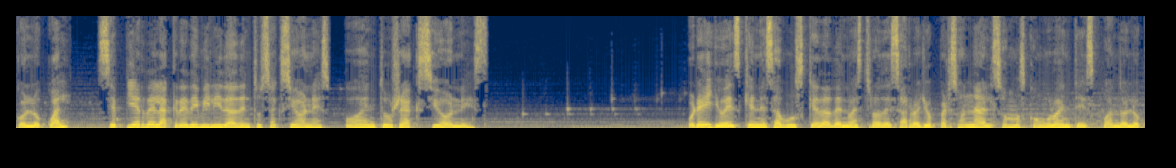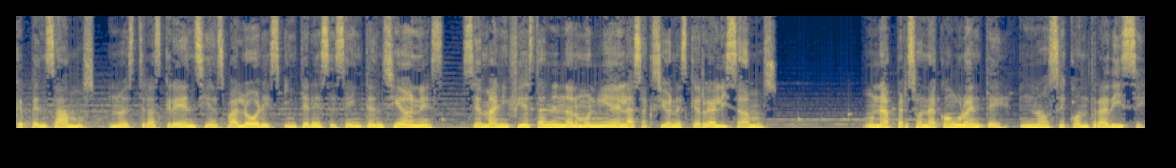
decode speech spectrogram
con lo cual se pierde la credibilidad en tus acciones o en tus reacciones. Por ello es que en esa búsqueda de nuestro desarrollo personal somos congruentes cuando lo que pensamos, nuestras creencias, valores, intereses e intenciones se manifiestan en armonía en las acciones que realizamos. Una persona congruente no se contradice,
